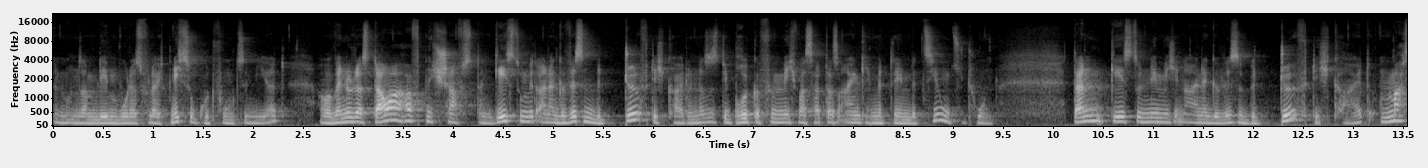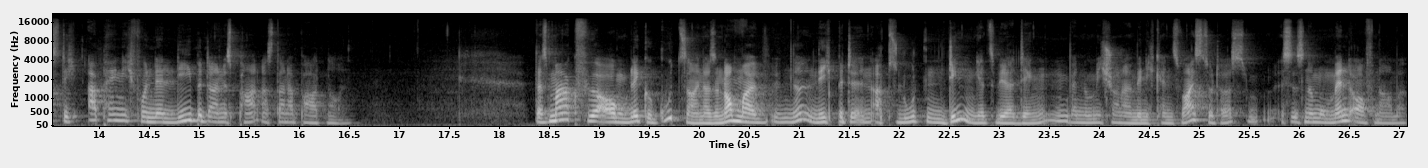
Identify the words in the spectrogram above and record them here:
in unserem Leben, wo das vielleicht nicht so gut funktioniert, aber wenn du das dauerhaft nicht schaffst, dann gehst du mit einer gewissen Bedürftigkeit, und das ist die Brücke für mich, was hat das eigentlich mit den Beziehungen zu tun? Dann gehst du nämlich in eine gewisse Bedürftigkeit und machst dich abhängig von der Liebe deines Partners, deiner Partnerin. Das mag für Augenblicke gut sein. Also nochmal, ne, nicht bitte in absoluten Dingen jetzt wieder denken. Wenn du mich schon ein wenig kennst, weißt du das. Es ist eine Momentaufnahme.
